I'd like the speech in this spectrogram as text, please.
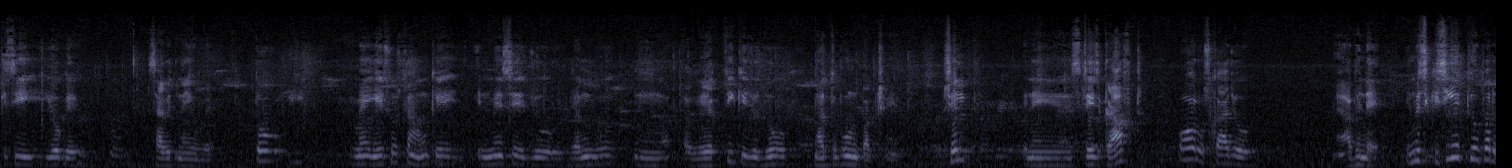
किसी योग्य साबित नहीं हुए तो मैं ये सोचता हूँ कि इनमें से जो रंग व्यक्ति के जो दो महत्वपूर्ण पक्ष हैं शिल्प यानी स्टेज क्राफ्ट और उसका जो अभिनय, इनमें से किसी एक के ऊपर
